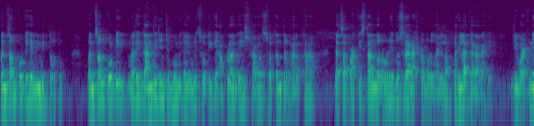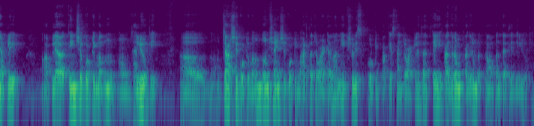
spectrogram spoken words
पंचावन्न कोटी हे निमित्त होतं. पंचावन्न कोटीमध्ये गांधीजींची भूमिका एवढीच होती की आपला देश हा स्वतंत्र भारत हा त्याचा पाकिस्तानबरोबर म्हणजे दुसऱ्या राष्ट्राबरोबर झालेला पहिला करार आहे. जी वाटणी आपली आपल्या तीनशे कोटीमधून झाली होती. चारशे कोटीमधून दोनशे ऐंशी कोटी भारताच्या वाट्याला आणि एकशे वीस कोटी पाकिस्तानच्या वाट्याला. त्यात काही अग्रम अग्रिम रक्कम आपण त्यातली दिली होती.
